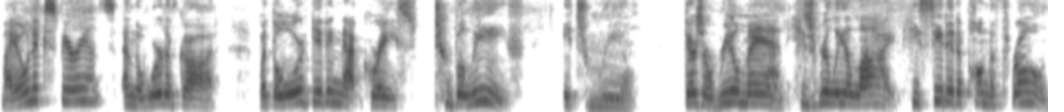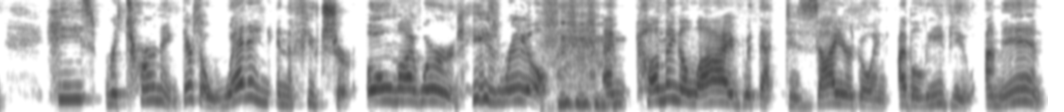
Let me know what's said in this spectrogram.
my own experience and the Word of God. But the Lord giving that grace to believe it's mm. real. There's a real man. He's really alive. He's seated upon the throne. He's returning. There's a wedding in the future. Oh my word, he's real. and coming alive with that desire going, I believe you. I'm in.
